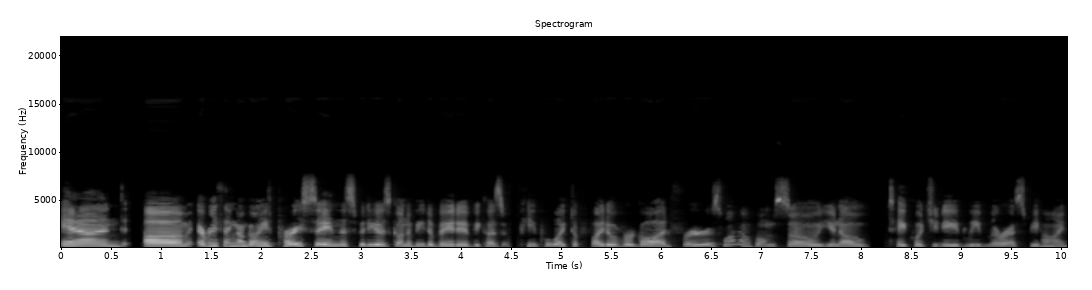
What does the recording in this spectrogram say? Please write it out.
And um, everything I'm going to probably say in this video is going to be debated because people like to fight over God. Freyr is one of them. So, you know, take what you need, leave the rest behind.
